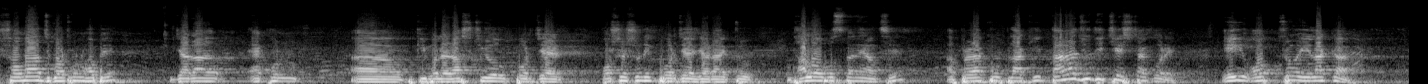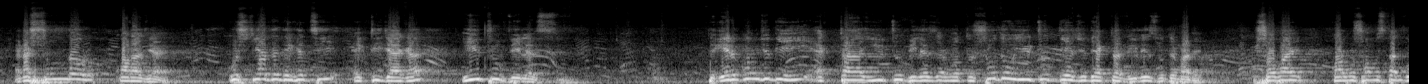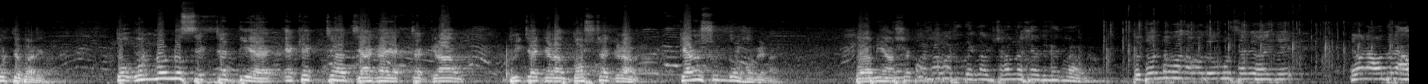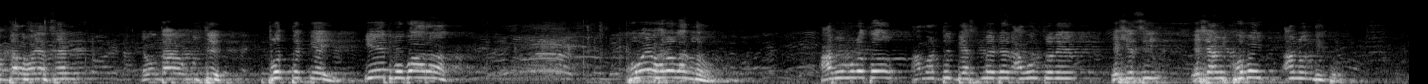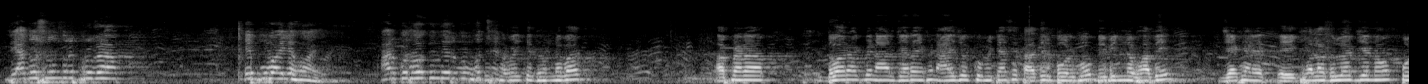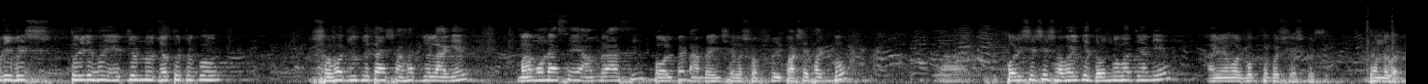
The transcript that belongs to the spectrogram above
সমাজ গঠন হবে, যারা এখন কি বলে, রাষ্ট্রীয় পর্যায়ের, প্রশাসনিক পর্যায়ে যারা একটু ভালো অবস্থানে আছে, আপনারা খুব লাকি তারা যদি চেষ্টা করে এই অত্র এলাকা একটা সুন্দর করা যায়। কুষ্টিয়াতে দেখেছি একটি জায়গা, ইউটিউব ভিলেজ। তো এরকম যদি একটা ইউটিউব ভিলেজের মতো, শুধু ইউটিউব দিয়ে যদি একটা ভিলেজ হতে পারে, সবাই কর্মসংস্থান করতে পারে। তো অন্য অন্য সেক্টর দিয়ে এক একটা জায়গায় একটা গ্রাম, দুইটা গ্রাম, দশটা গ্রাম, কেন সুন্দর হবে না? তো আমি আশা করি দেখলাম, সামনাসামনি দেখলাম। তো ধন্যবাদ আমাদের উমর সানি ভাইকে। এবং আমাদের আফজাল ভাই আছেন এবং তারা উপস্থিত। প্রত্যেককেই ঈদ মুবারক। খুবই ভালো লাগল। আমি মূলত আমার দুই ব্যাটসম্যানের আমন্ত্রণে এসেছি, এসে আমি খুবই আনন্দিত যে এত সুন্দর প্রোগ্রাম এই মোবাইলে হয়। আর কোথাও কিন্তু এরকম হচ্ছে সবাইকে ধন্যবাদ। আপনারা দোয়া রাখবেন, আর যারা এখানে আয়োজক কমিটি আছে, তাদের বলব বিভিন্নভাবে যেখানে এই খেলাধুলার যেন পরিবেশ তৈরি হয়, এর জন্য যতটুকু সহযোগিতা, সাহায্য লাগে। মামুন আছে, আমরা আছি বলবেন আমরা ইনশাল্লাহ সবসময় পাশে থাকব। পরিশেষে সবাইকে ধন্যবাদ জানিয়ে আমি আমার বক্তব্য শেষ করছি। ধন্যবাদ।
